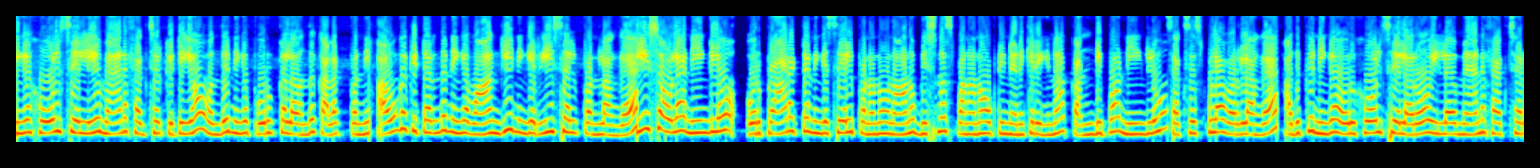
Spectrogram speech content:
நீங்கள் ஹோல்சேல்லையும் மேனுஃபேக்சர் கிட்டேயும் வந்து நீங்கள் பொருட்களை வந்து கலெக்ட் பண்ணி அவங்க கிட்ட இருந்து நீங்கள் வாங்கி நீங்கள் ரீசேல் பண்ணலாங்க. மீசோவில் நீங்களும் ஒரு ப்ராடக்ட்டை நீங்கள் சேல் பண்ணணும் நானும் பிஸ்னஸ் பண்ணணும் அப்படின்னு நினைக்கிறீங்கன்னா கண்டிப்பாக நீங்களும் சக்ஸஸ்ஃபுல்லாக வரலாங்க. அதுக்கு நீங்கள் ஒரு ஹோல்சேலரோ இல்லை மேனுஃபேக்சர்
